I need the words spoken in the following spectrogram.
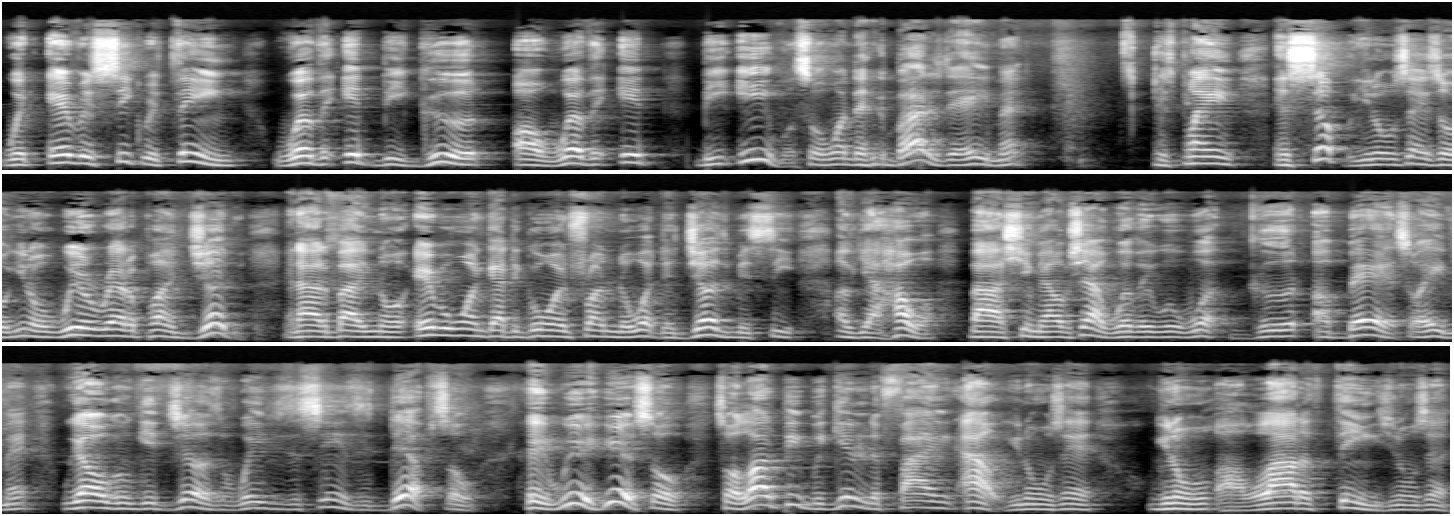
with every secret thing, whether it be good or whether it be evil. So one thing about it is that, hey man, it's plain and simple, you know what I'm saying? So, you know, we're read upon judgment. And out about, you know, everyone got to go in front of the what? The judgment seat of Yahweh by Hashem Yahushua, whether it was what? Good or bad. So, hey, man, we all gonna get judged. The wages of sins is death. So, hey, we're here. So, so a lot of people beginning to find out, you know what I'm saying? You know, a lot of things, you know I'm saying?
